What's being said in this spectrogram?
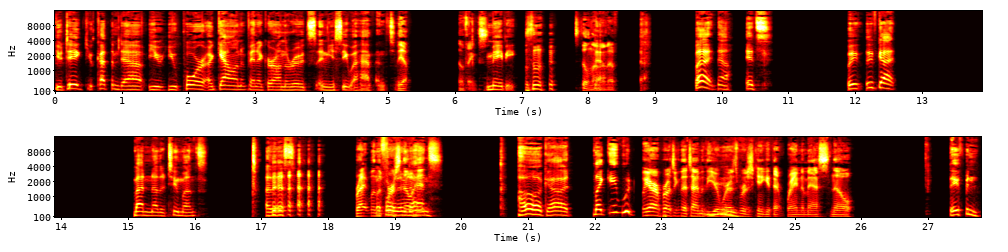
dig, you cut them down, you you pour a gallon of vinegar on the roots, and you see what happens. No thanks. Maybe, Still not Yeah. enough. but no, it's we we've got about another two months of this. right when the first snow done. hits. oh god, like it would. We are approaching that time of the year where Mm. we're just to get that random ass snow. they've been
